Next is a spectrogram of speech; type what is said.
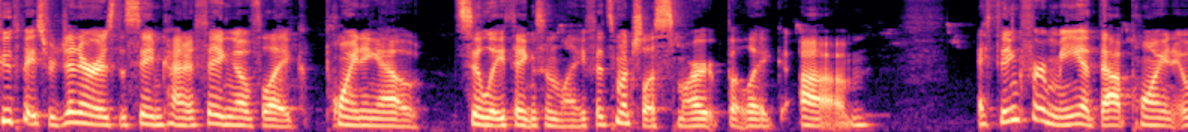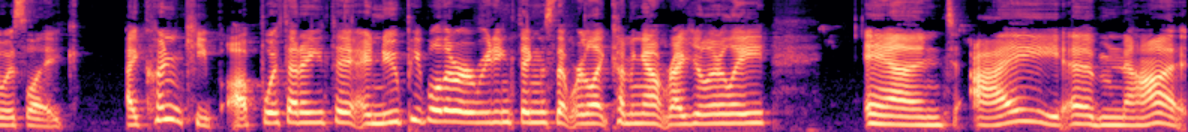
toothpaste for dinner is the same kind of thing of like pointing out silly things in life. It's much less smart, but like um I think for me at that point it was like I couldn't keep up with anything. I knew people that were reading things that were like coming out regularly and I am not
